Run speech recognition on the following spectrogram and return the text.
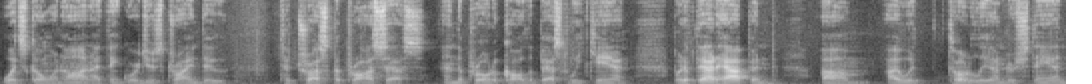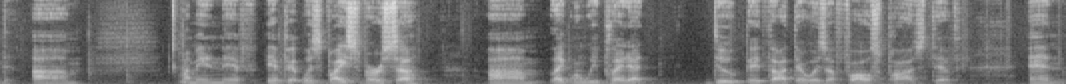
what's going on. I think we're just trying to, to trust the process and the protocol the best we can. But if that happened, um, I would totally understand. Um, I mean, if, if it was vice versa, um, like when we played at Duke, they thought there was a false positive, and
